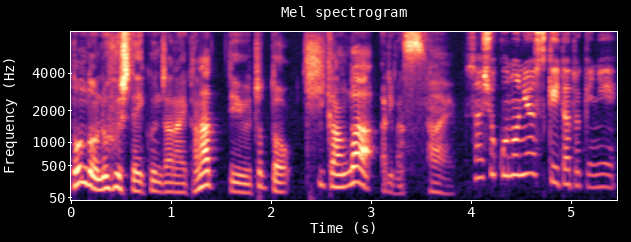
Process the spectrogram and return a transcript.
どんどんルフしていくんじゃないかなっていうちょっと危機感があります。はい最初このニュース聞いた時に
